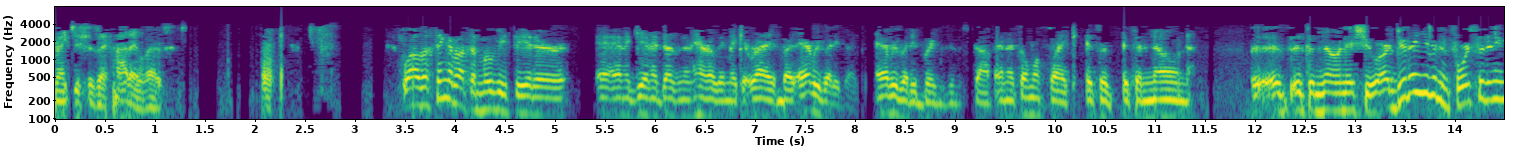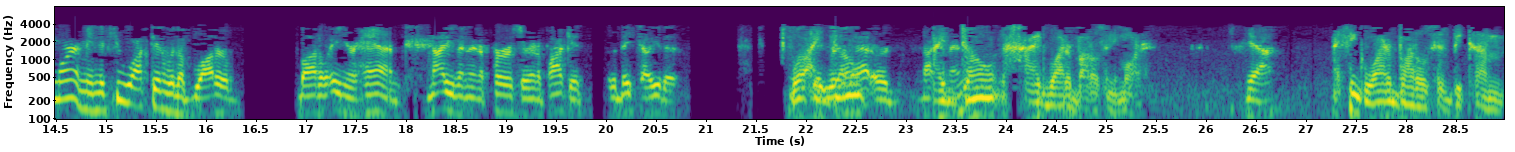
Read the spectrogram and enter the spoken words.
righteous as I thought I was. Well, the thing about the movie theater, and again, it doesn't inherently make it right, but everybody does. Everybody brings in stuff, and it's almost like it's a it's a known it's it's a known issue. Or do they even enforce it anymore? I mean, if you walked in with a water bottle in your hand, not even in a purse or in a pocket, would they tell you to Well, I get rid of don't. that or not I don't hide water bottles anymore. Yeah. I think water bottles have become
